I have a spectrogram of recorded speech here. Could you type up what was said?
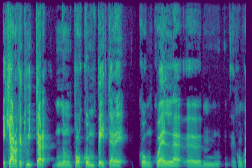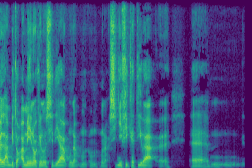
è chiaro che Twitter non può competere con, quel, ehm, con quell'ambito a meno che non si dia una, una significativa... Eh, ehm,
